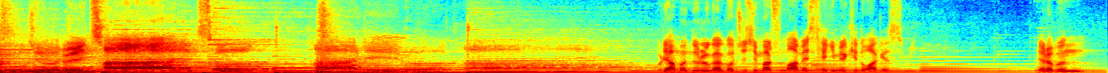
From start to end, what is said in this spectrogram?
구주를 찬송하리로다. 우리 한번 눈을 감고 주신 말씀 마음에 새기며 기도하겠습니다. 여러분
